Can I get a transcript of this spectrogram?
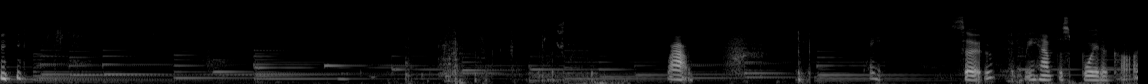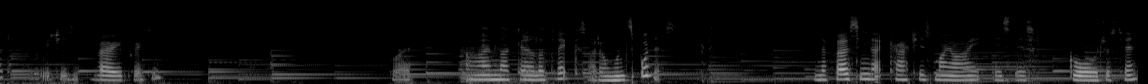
wow. Okay, so we have the spoiler card, which is very pretty but I'm not going to look at it because I don't want spoilers. And the first thing that catches my eye is this gorgeous tin.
